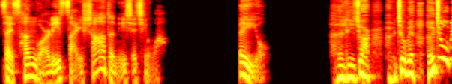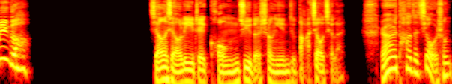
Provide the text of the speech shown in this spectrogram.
在餐馆里宰杀的那些青蛙。哎呦，丽娟，救命！救命啊！蒋小丽这恐惧的声音就大叫起来，然而她的叫声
